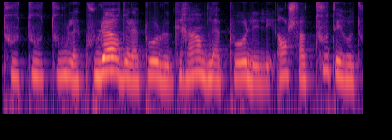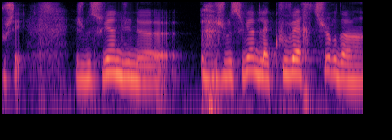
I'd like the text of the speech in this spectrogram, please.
tout, tout, tout, la couleur de la peau, le grain de la peau, les, les hanches, enfin, tout est retouché. Je me souviens d'une, je me souviens de la couverture d'un,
